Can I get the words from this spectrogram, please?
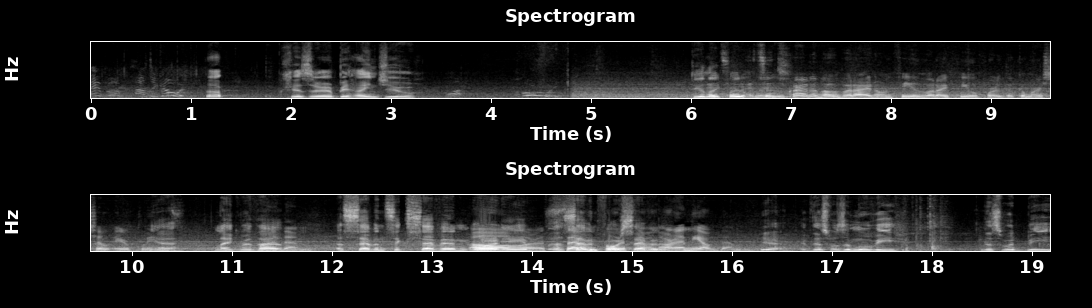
Hey, Bob, how's it going? Up, Khizr, behind you. Do you like It's, fighter it's planes? incredible, but I don't feel what I feel for the commercial airplanes. Yeah, like with a, them. a 767 or Oh, a, a 747 747. or any of them. Yeah, if this was a movie, this would be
